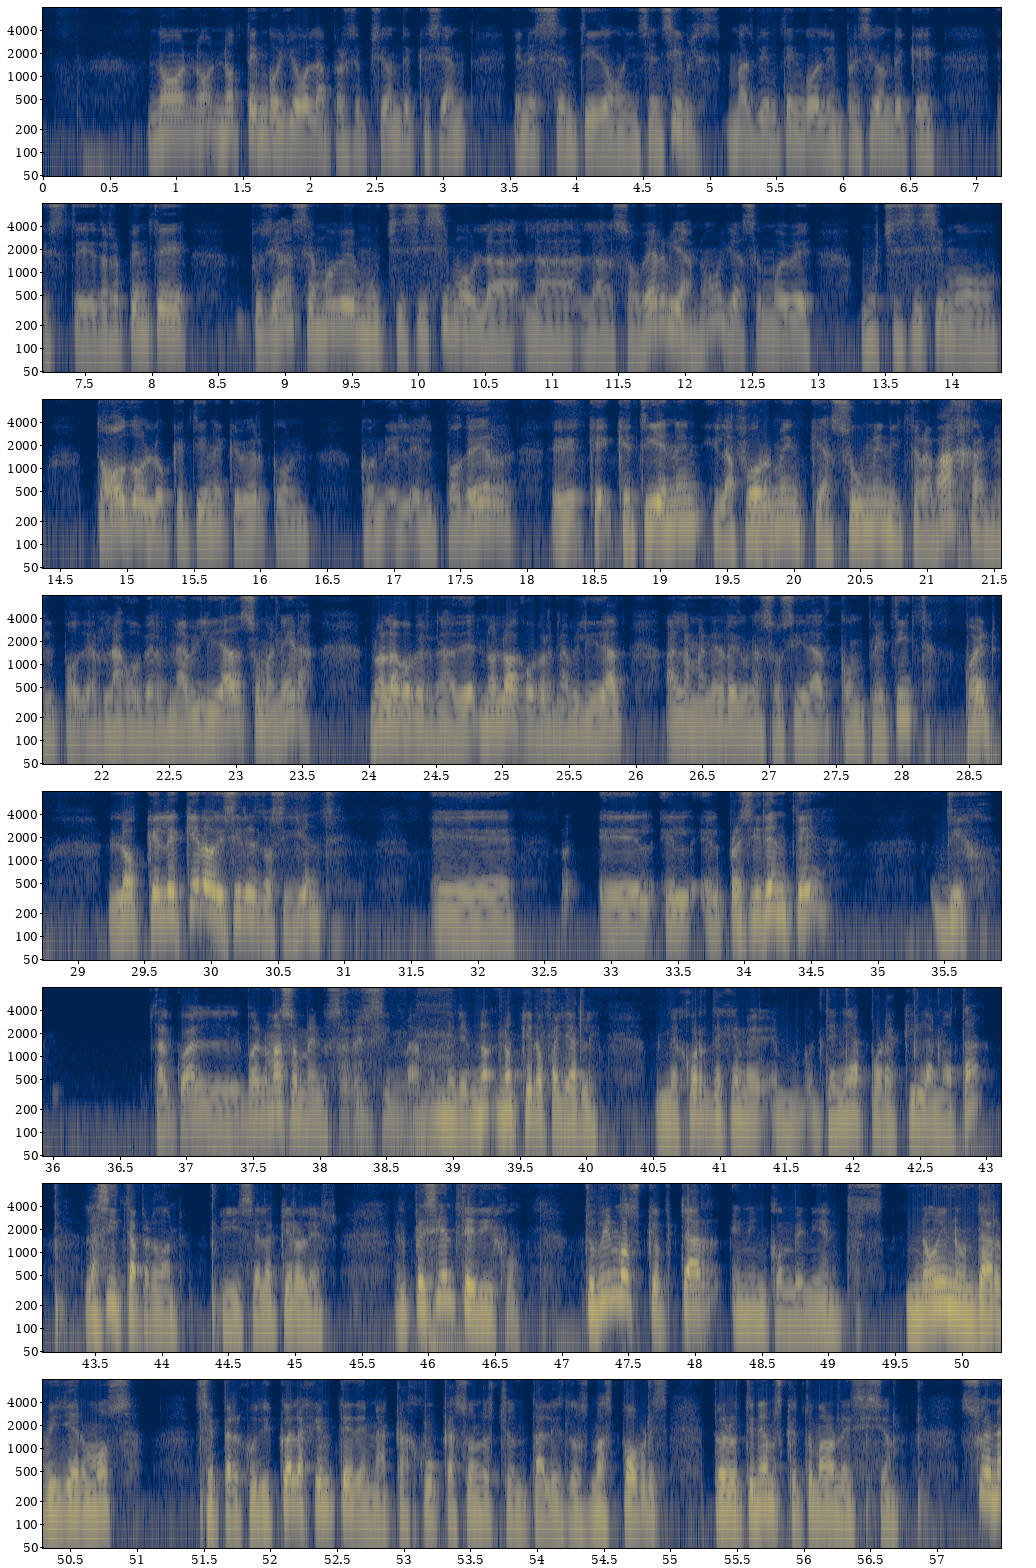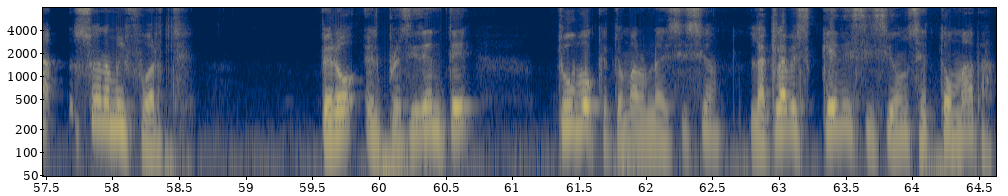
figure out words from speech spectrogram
No, no, no tengo yo la percepción de que sean en ese sentido insensibles. Más bien tengo la impresión de que este, de repente pues ya se mueve muchísimo la, la, soberbia, ¿no? Ya se mueve muchísimo todo lo que tiene que ver con, con el, poder eh, que, que, tienen y la forma en que asumen y trabajan el poder, la gobernabilidad a su manera, no la, gobernabilidad, no la gobernabilidad a la manera de una sociedad completita. Bueno, lo que le quiero decir es lo siguiente. Eh, el, el, el presidente dijo, tal cual, bueno, más o menos, a ver si, mire, no, no quiero fallarle, mejor déjeme, tenía por aquí la nota, la cita, perdón, y se la quiero leer. El presidente dijo, Tuvimos que optar en inconvenientes, no inundar Villahermosa. Se perjudicó a la gente de Nacajuca, son los chontales, los más pobres, pero teníamos que tomar una decisión. Suena, suena muy fuerte, pero el presidente tuvo que tomar una decisión. La clave es qué decisión se tomaba.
